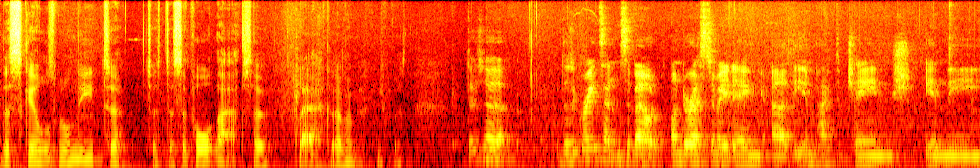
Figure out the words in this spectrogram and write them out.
the skills we'll need to, to, to support that? So, Claire, could I remember you first? There's a there's a great sentence about underestimating uh, the impact of change in the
